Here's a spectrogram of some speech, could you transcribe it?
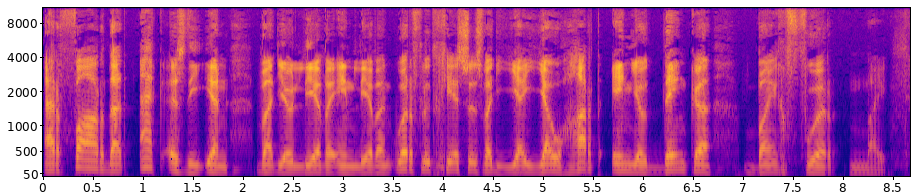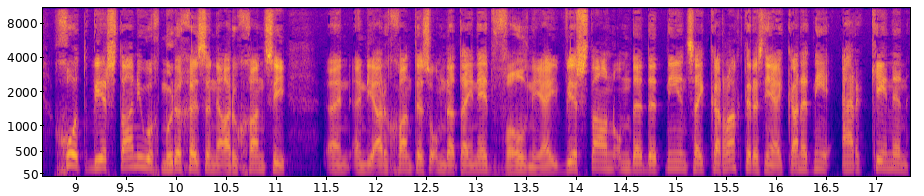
Ervaar dat ek is die een wat jou lewe en lewe in oorvloed gee soos wat jy jou hart en jou denke buig voor my. God weerstaan nie hoogmoediges en arrogansie in in die arrogant is omdat hy net wil nie. Hy weerstaan omdat dit nie in sy karakter is nie. Hy kan dit nie erken en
